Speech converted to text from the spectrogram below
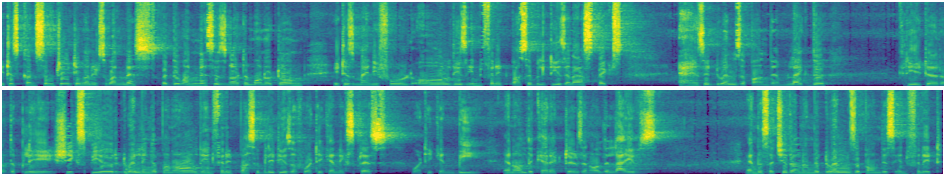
It is concentrating on its oneness, but the oneness is not a monotone, it is manifold. All these infinite possibilities and aspects as it dwells upon them, like the creator of the play, Shakespeare, dwelling upon all the infinite possibilities of what he can express, what he can be, and all the characters and all the lives. And the Sachidananda dwells upon this infinite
